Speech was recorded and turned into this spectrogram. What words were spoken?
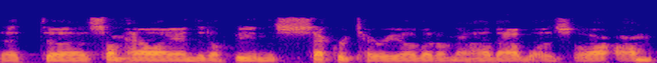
that, uh, somehow I ended up being the secretary of. I don't know how that was. So I, I'm,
